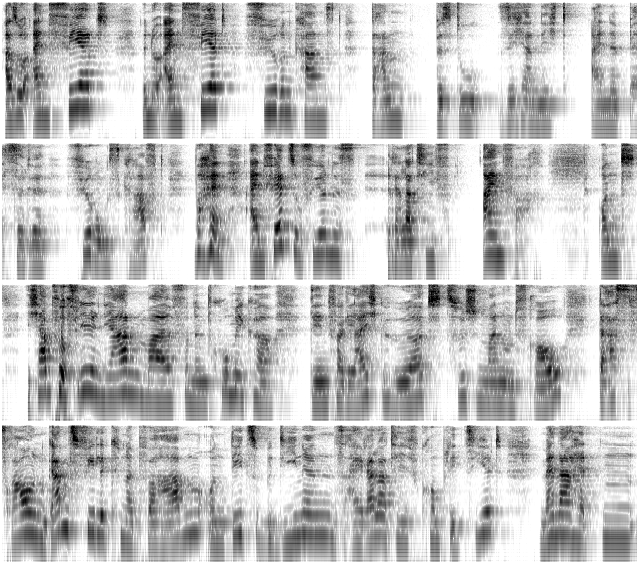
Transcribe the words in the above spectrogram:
Also ein Pferd, wenn du ein Pferd führen kannst, dann bist du sicher nicht eine bessere Führungskraft, weil ein Pferd zu führen ist relativ einfach. Und ich habe vor vielen Jahren mal von einem Komiker den Vergleich gehört zwischen Mann und Frau, dass Frauen ganz viele Knöpfe haben und die zu bedienen sei relativ kompliziert. Männer hätten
